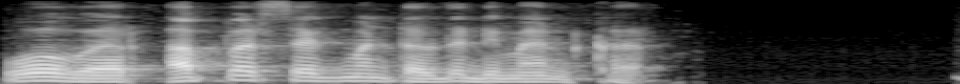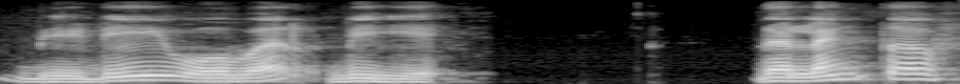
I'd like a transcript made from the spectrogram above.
over upper segment of the demand curve. BD over BA. The length of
